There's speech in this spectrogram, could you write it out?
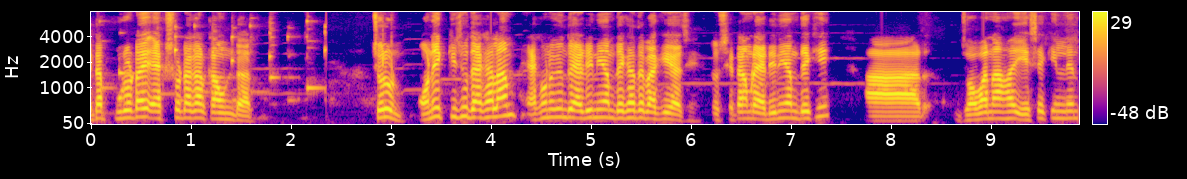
এটা পুরোটাই একশো টাকার কাউন্টার চলুন অনেক কিছু দেখালাম এখনও কিন্তু অ্যাডিনিয়াম দেখাতে বাকি আছে। তো সেটা আমরা অ্যাডিনিয়াম দেখি আর জবা না হয় এসে কিনলেন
